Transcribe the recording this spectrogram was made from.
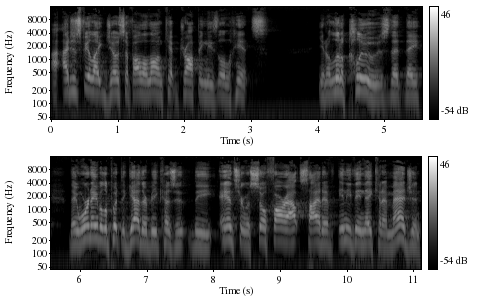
I, I just feel like Joseph all along kept dropping these little hints, you know, little clues that they, they weren't able to put together because the answer was so far outside of anything they can imagine.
